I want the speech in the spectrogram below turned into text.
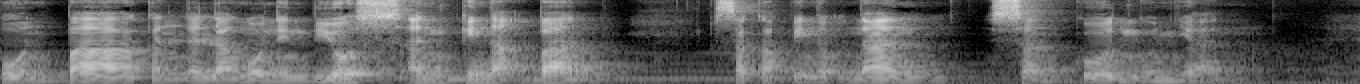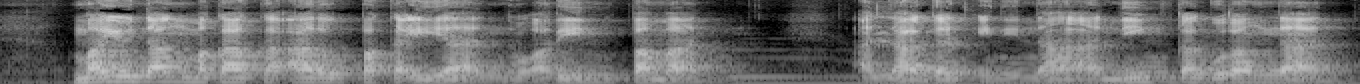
pun pa kanlalangon ng Diyos ang kinaban, sa kapinunan sagkod ngunyan. Mayo nang makakaarog pa kaiyan no arin paman. Alagad ininaan ning kagurangnan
